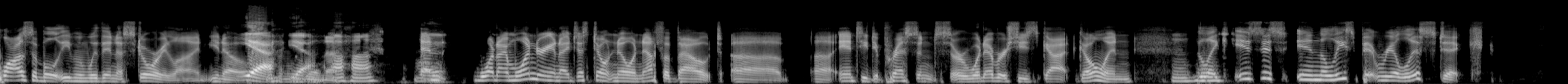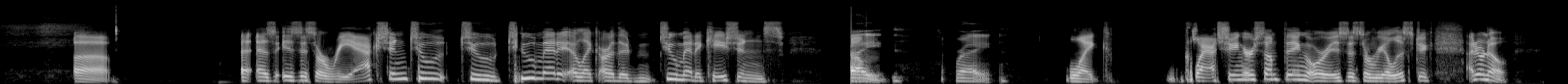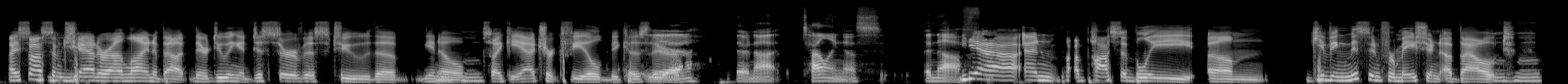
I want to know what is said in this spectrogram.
plausible, even within a storyline. You know, yeah, yeah, uh huh, And what I'm wondering, and I just don't know enough about. Uh, uh, antidepressants or whatever she's got going hmm like is this in the least bit realistic uh as is this a reaction to to two med like are the two medications Right, um right. Like clashing or something or is this a realistic i don't know. I saw some hmm chatter online about they're doing a disservice to the you know hmm psychiatric field because they're Yeah, they're not telling us enough. yeah and possibly um giving misinformation about hmm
